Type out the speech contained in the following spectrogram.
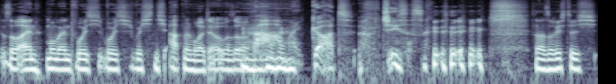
so ein Moment, wo ich, wo ich, wo ich nicht atmen wollte. Aber so, oh mein Gott, Jesus. das war so richtig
